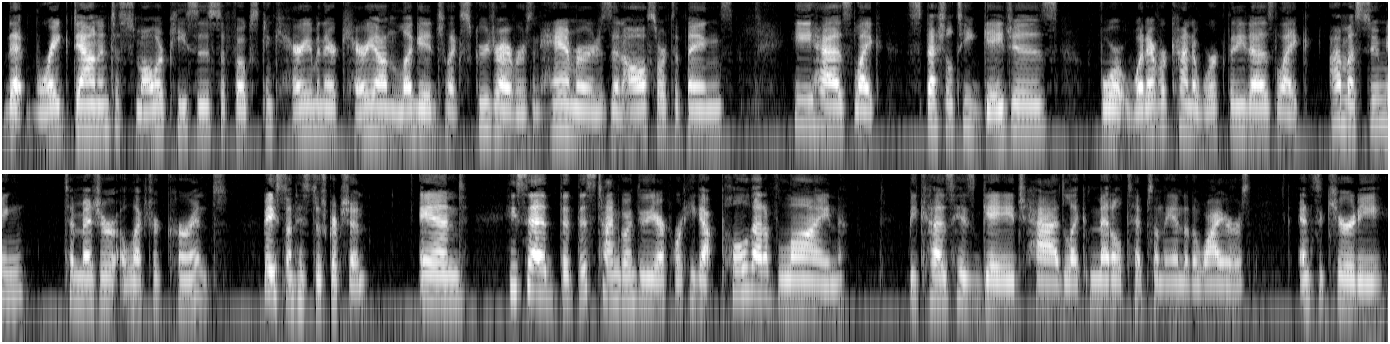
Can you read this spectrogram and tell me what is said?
that break down into smaller pieces so folks can carry them in their carry on luggage, like screwdrivers and hammers and all sorts of things. He has like specialty gauges for whatever kind of work that he does, like I'm assuming to measure electric current based on his description. And he said that this time going through the airport, he got pulled out of line because his gauge had like metal tips on the end of the wires, and security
